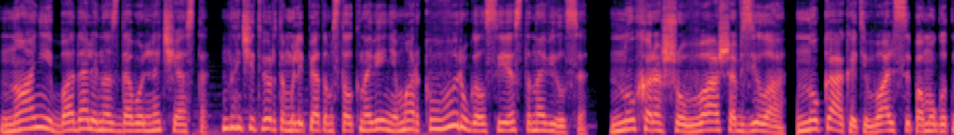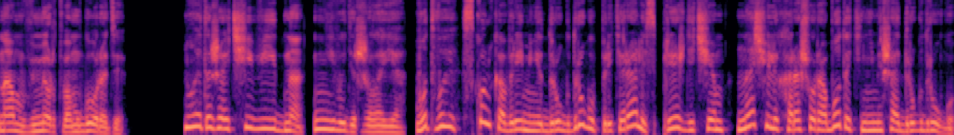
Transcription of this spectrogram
Но они бодали нас довольно часто. На четвертом или пятом столкновении Марк выругался и остановился. «Ну хорошо, ваша взяла. Но как эти вальсы помогут нам в мертвом городе?» «Ну это же очевидно!» – не выдержала я. «Вот вы сколько времени друг к другу притирались, прежде чем начали хорошо работать и не мешать друг другу?»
